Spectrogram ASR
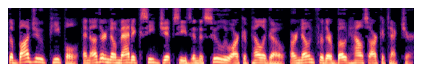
The Bajau people, and other nomadic sea gypsies in the Sulu archipelago, are known for their boat house architecture.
